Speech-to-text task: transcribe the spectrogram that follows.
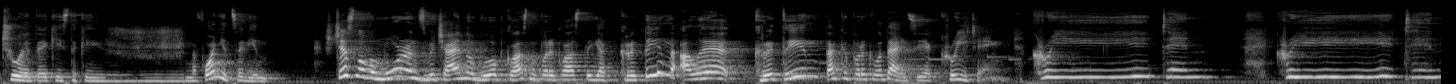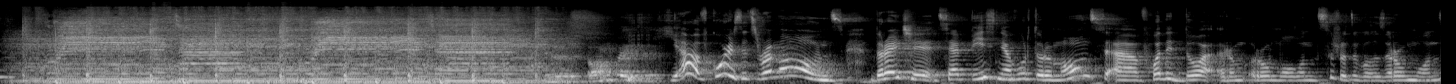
чуєте якийсь такий на фоні, це він. Ще слово moron, звичайно, було б класно перекласти як кретин, але кретин так і перекладається як cretin. Cretin. Cretin. Yeah, of course, it's Ramones. До речі, ця пісня гурту Ramones е, входить до Ram- Ramones. Що це було за Ramones?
